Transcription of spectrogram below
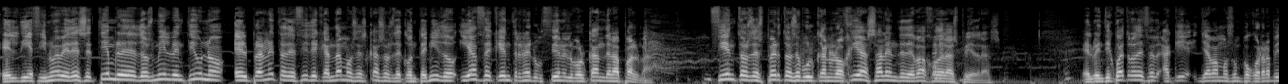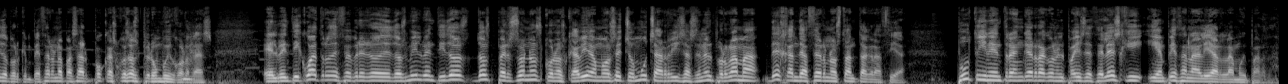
El 19 de septiembre de 2021 el planeta decide que andamos escasos de contenido y hace que entre en erupción el volcán de La Palma. Cientos de expertos de vulcanología salen de debajo de las piedras. El 24 de febrero, aquí ya vamos un poco rápido porque empezaron a pasar pocas cosas pero muy gordas. El 24 de febrero de 2022, dos personas con los que habíamos hecho muchas risas en el programa dejan de hacernos tanta gracia. Putin entra en guerra con el país de Zelensky y empiezan a liarla muy parda.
